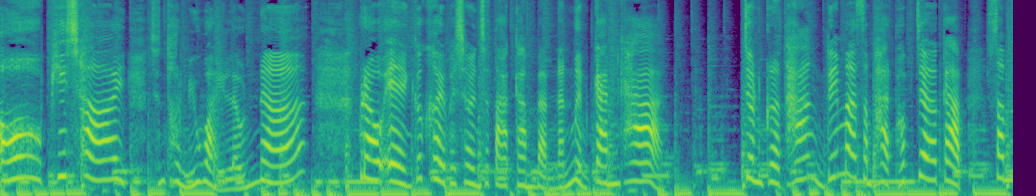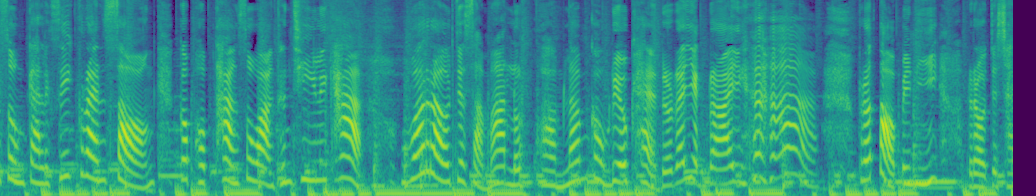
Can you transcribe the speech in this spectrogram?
อ๋อพี่ชาย ฉันทนไม่ไหวแล้วนะ เราเองก็เคยเผชิญชะตากรรมแบบนั้นเหมือนกันค่ะ จนกระทั่งได้มาสัมผัสพบเจอกับ Samsung Galaxy Grand 2 ก็พบทางสว่างทันทีเลยค่ะ ว่าเราจะสามารถลดความล่ำของเรียวแขนเราได้อย่างไร เพราะต่อไปนี้เราจะใช้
